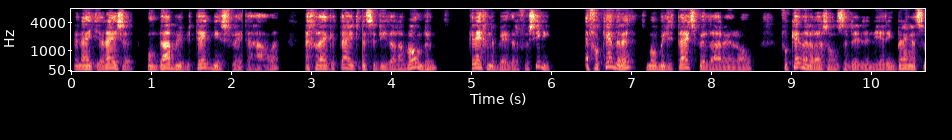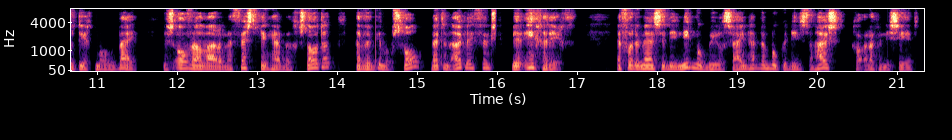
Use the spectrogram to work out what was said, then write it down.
een eindje reizen om daar bibliotheekdienstverlening te halen. En gelijkertijd, mensen die daar woonden, kregen een betere voorziening. En voor kinderen, mobiliteit speelt daar een rol. Voor kinderen was onze redenering, breng het zo dicht mogelijk bij. Dus overal waar we een vestiging hebben gesloten, hebben we hem op school met een uitleeffunctie weer ingericht. En voor de mensen die niet mobiel zijn, hebben we een boekendienst aan huis georganiseerd.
